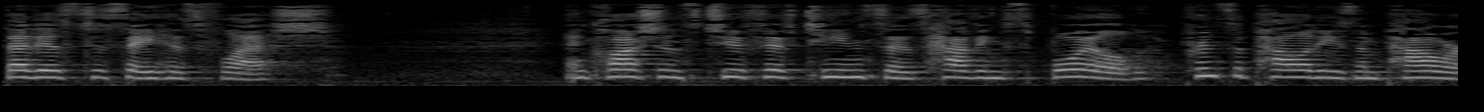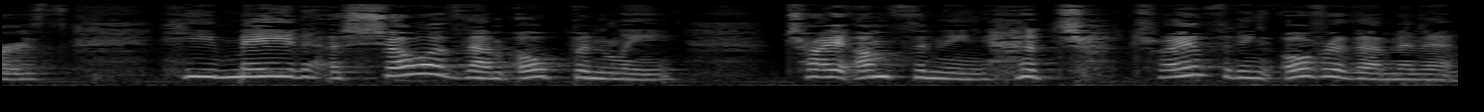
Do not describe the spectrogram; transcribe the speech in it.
that is to say his flesh. And Colossians 2:15 says having spoiled principalities and powers, he made a show of them openly, triumphing triumphing over them in it.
